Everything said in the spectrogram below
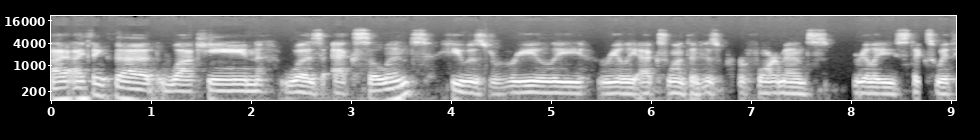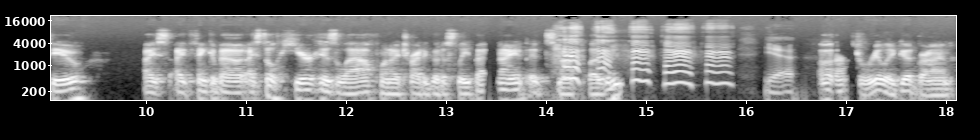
I, I think that Joaquin was excellent. He was really, really excellent, and his performance really sticks with you. I, I think about, I still hear his laugh when I try to go to sleep at night. It's not pleasant. Yeah. Oh, that's really good, Brian.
